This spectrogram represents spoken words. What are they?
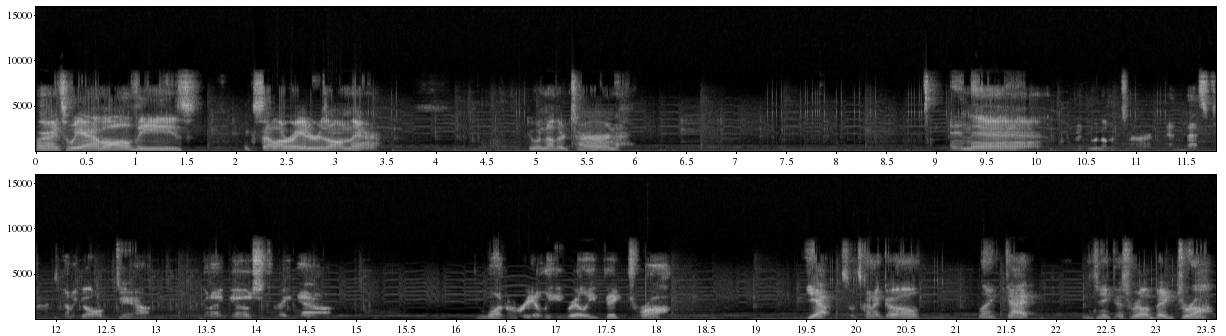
All right, so we have all these accelerators on there. Do another turn. And then gonna do another turn, and that turn's gonna go down. We're gonna go straight down. Do one really, really big drop. Yep, so it's gonna go like that. And take this real big drop.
